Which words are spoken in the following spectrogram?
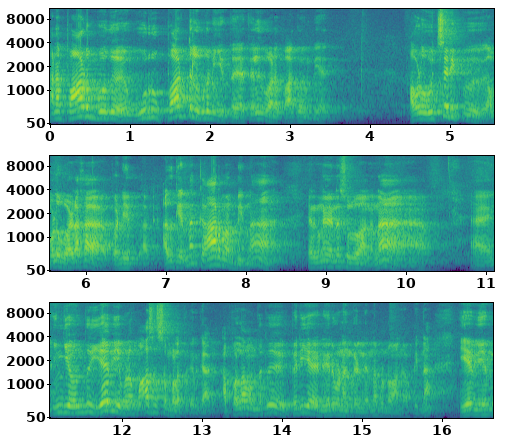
ஆனால் பாடும்போது ஒரு பாட்டில் கூட நீங்கள் தெலுங்கு வாடை பார்க்கவே முடியாது. அவ்வளோ உச்சரிப்பு அவ்வளோ அழகாக பண்ணியிருப்பாங்க. அதுக்கு என்ன காரணம் அப்படின்னா ஏற்கனவே என்ன சொல்லுவாங்கன்னா இங்கே வந்து ஏவிஎம்ல மாச சம்பளத்துக்கு இருக்காங்க அப்போல்லாம் வந்துட்டு பெரிய நிறுவனங்கள் என்ன பண்ணுவாங்க அப்படின்னா ஏவிஎம்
